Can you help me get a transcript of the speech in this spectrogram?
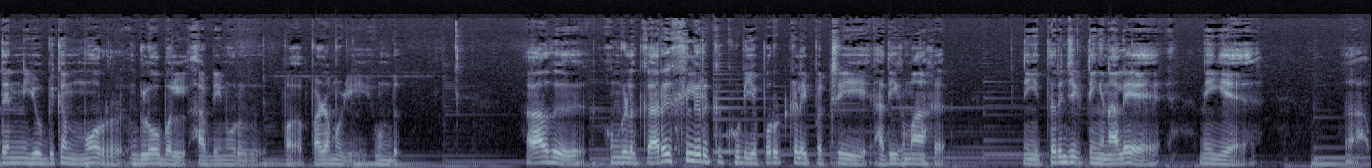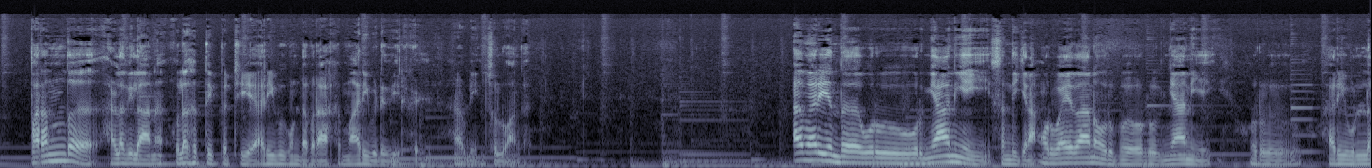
then you become more global அப்படின்னு ஒரு ப பழமொழி உண்டு. அதாவது உங்களுக்கு அருகில் இருக்கக்கூடிய பொருட்களை பற்றி அதிகமாக நீங்கள் தெரிஞ்சுக்கிட்டீங்கனாலே நீங்கள் பரந்த அளவிலான உலகத்தை பற்றிய அறிவு கொண்டவராக மாறிவிடுவீர்கள் அப்படின்னு சொல்லுவாங்க. அது மாதிரி அந்த ஒரு ஒரு ஞானியை சந்திக்கிறான். ஒரு வயதான ஒரு ஒரு ஞானியை ஒரு அறிவுள்ள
